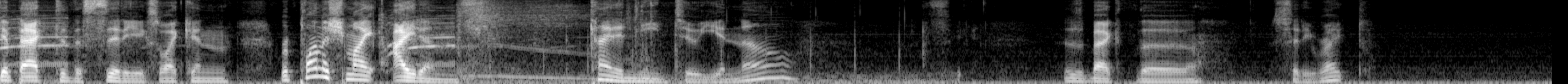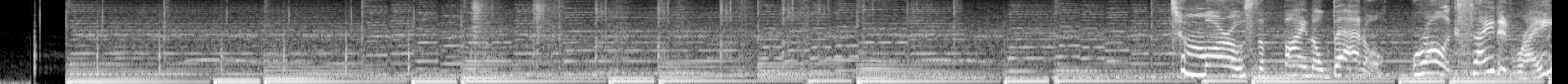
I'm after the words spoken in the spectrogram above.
get back to the city so I can replenish my items. Kind of need to, you know? Let's see. This is back the city, right? Tomorrow's the final battle. We're all excited, right?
